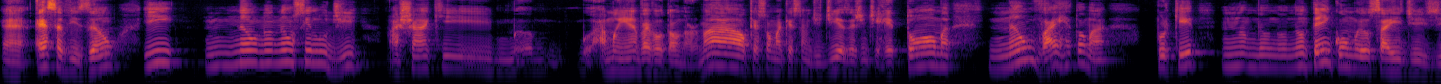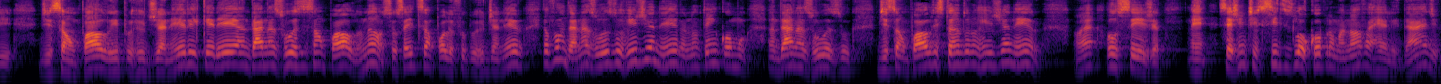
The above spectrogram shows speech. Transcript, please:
é, essa visão e não, não, não se iludir, achar que amanhã vai voltar ao normal, que é só uma questão de dias, a gente retoma. Não vai retomar. Porque não, tem como eu sair de, de, de São Paulo, ir para o Rio de Janeiro e querer andar nas ruas de São Paulo. Não, se eu sair de São Paulo e fui para o Rio de Janeiro, eu vou andar nas ruas do Rio de Janeiro. Não tem como andar nas ruas do, de São Paulo estando no Rio de Janeiro. Não é? Ou seja, é, se a gente se deslocou para uma nova realidade,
